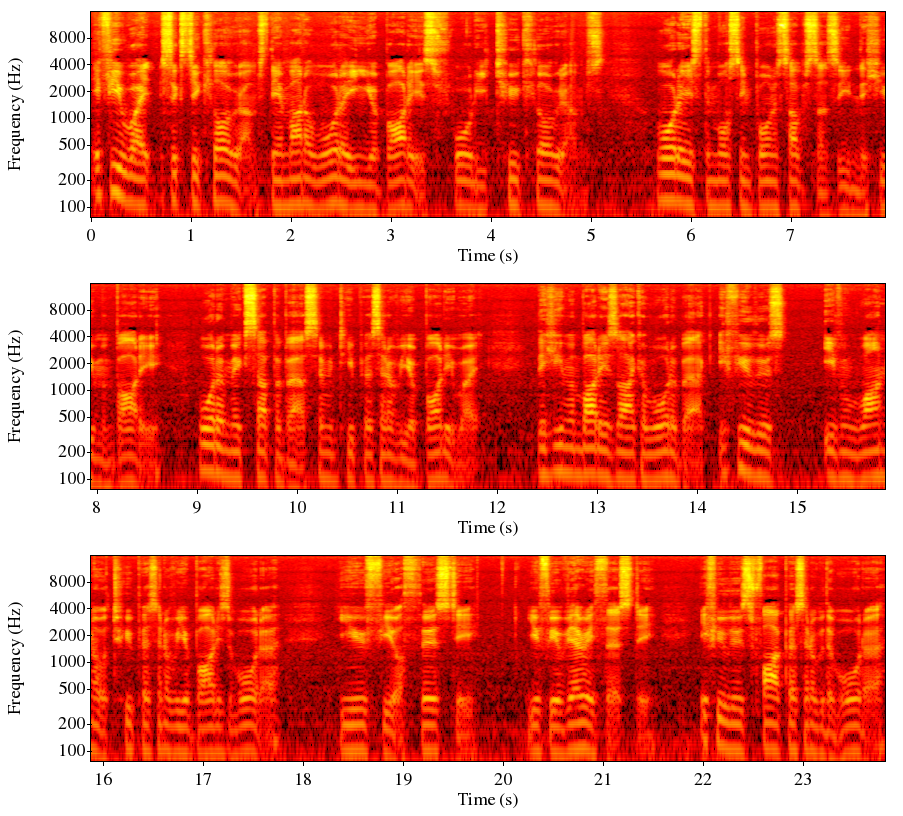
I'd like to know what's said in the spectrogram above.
If you weigh 60 kilograms, the amount of water in your body is 42 kilograms. Water is the most important substance in the human body. Water makes up about 70% of your body weight. The human body is like a water bag. If you lose even 1 or 2% of your body's water, you feel thirsty. You feel very thirsty. If you lose 5% of the water,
